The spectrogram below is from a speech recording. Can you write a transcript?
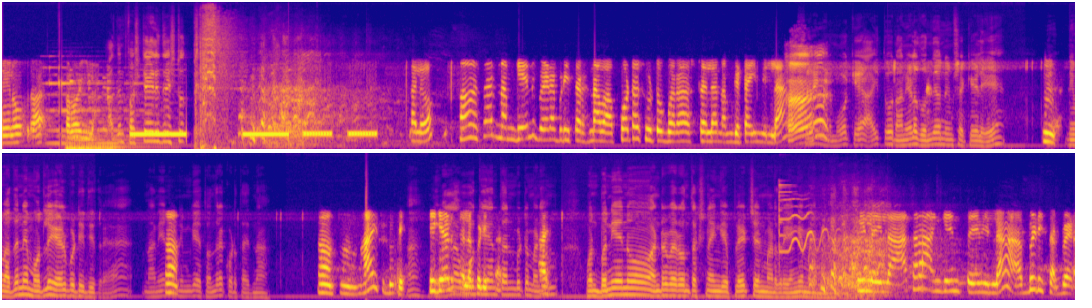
ಏನು ಆ, ಪರವಾಗಿಲ್ಲ. ಅದನ್ನ ಫಸ್ಟ್ ಹೇಳಿದ್ರೆ ಇಷ್ಟು ಹಲೋ ಹಾ ಸರ್ ನಮ್ಗೇನು ಬೇಡ ಬಿಡಿ ಸರ್ ನಾವು ಆ ಫೋಟೋ ಶೂಟ್ ಬರೋ ಅಷ್ಟೆಲ್ಲ ನಮ್ಗೆ ಟೈಮ್ ಇಲ್ಲ. ಮೇಡಮ್ ಓಕೆ ಆಯ್ತು. ನಾನು ಹೇಳೋದು ಒಂದೇ ಒಂದು ನಿಮಿಷ ಕೇಳಿ. ಹ್ಮ್. ನೀವು ಅದನ್ನೇ ಮೊದಲೇ ಹೇಳ್ಬಿಟ್ಟಿದ್ರೆ ನಾನೇನು ನಿಮಗೆ ತೊಂದರೆ ಕೊಡ್ತಾ ಇದ್ನಾ? ಆಯ್ತು ಬಿಡಿ. ಹಾ? ಈಗ ಹೇಳ್ತಲ್ಲ ಓಕೆ ಅಂತ ಅಂದ್ಬಿಟ್ಟು ಮೇಡಮ್ ಒಂದ್ ಬನಿಯೇನು ಅಂಡರ್ವೇರ್ ಅಂದ ತಕ್ಷಣ ಹಿಂಗೆ ಪ್ಲೇಟ್ ಚೇಂಜ್ ಮಾಡಿದ್ರೆ ಹೆಂಗೆ ಮೇಡಮ್ ಇಲ್ಲ ಇಲ್ಲ ಆ ತರ ಹಂಗೇಂತ ಏನಿಲ್ಲ ಬಿಡಿ ಸರ್ ಬೇಡ.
